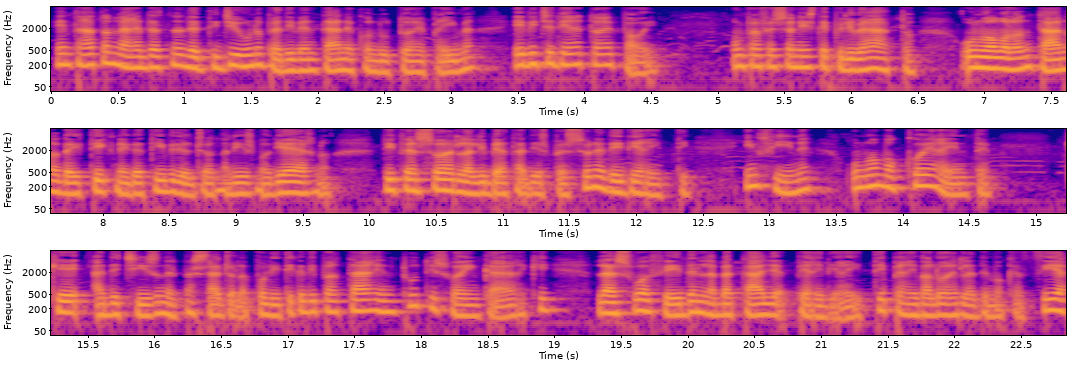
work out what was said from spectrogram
è entrato nella redazione del TG1 per diventarne conduttore prima e vice direttore poi un professionista equilibrato, un uomo lontano dai tic negativi del giornalismo odierno, difensore della libertà di espressione e dei diritti. Infine, un uomo coerente che ha deciso nel passaggio alla politica di portare in tutti i suoi incarichi la sua fede nella battaglia per i diritti, per i valori della democrazia,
